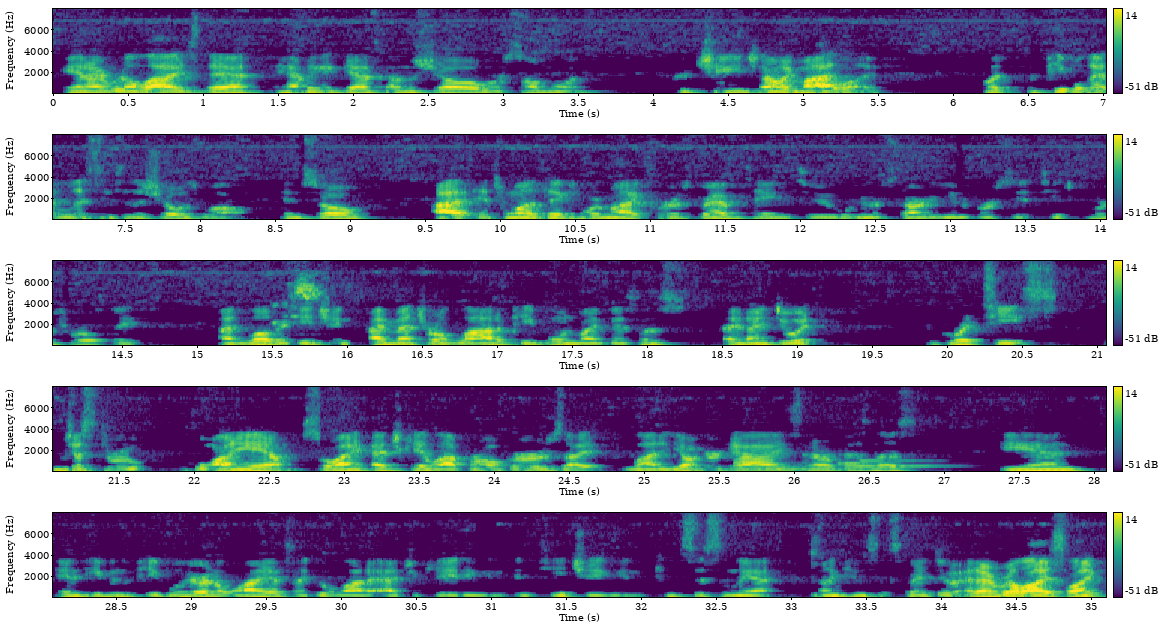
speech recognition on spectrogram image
And I realized that having a guest on the show or someone could change not only my life, but the people that listen to the show as well. And so I, it's one of the things where my career is gravitating to. We're going to start a university to teach commercial real estate. I love nice. teaching. I mentor a lot of people in my business, and I do it gratis, just through who I am. So I educate a lot of brokers, I a lot of younger guys in our business, and and even the people here at Alliance. I do a lot of educating and, and teaching, and consistently on a consistent I do. And I realized like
